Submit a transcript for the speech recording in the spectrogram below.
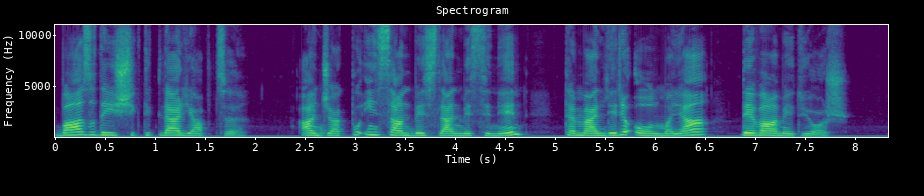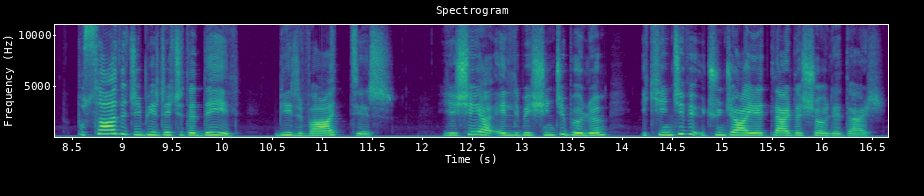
bazı değişiklikler yaptı. Ancak bu insan beslenmesinin temelleri olmaya devam ediyor. Bu sadece bir reçete değil, bir vaattir. Yeşaya 55. bölüm 2. ve 3. ayetlerde şöyle der.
